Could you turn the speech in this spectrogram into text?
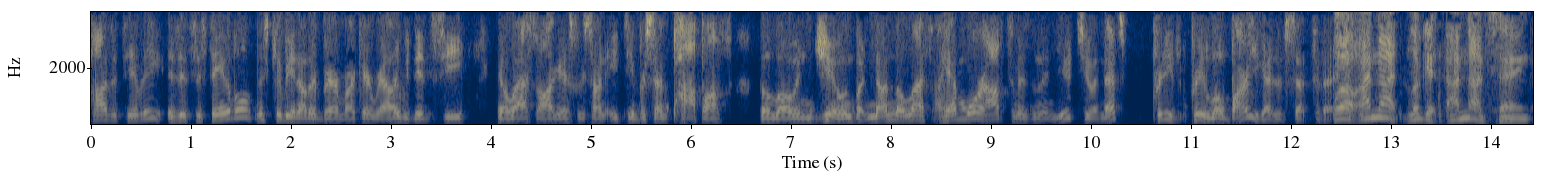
positivity. Is it sustainable? This could be another bear market rally. We did see, you know, last August we saw an 18% pop off the low in June, but nonetheless, I have more optimism than you two, and that's pretty pretty low bar you guys have set today. Well, I'm not. Look at. I'm not saying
